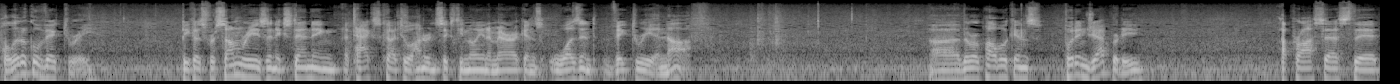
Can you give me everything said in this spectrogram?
political victory because for some reason extending a tax cut to 160 million Americans wasn't victory enough, uh, the Republicans put in jeopardy a process that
